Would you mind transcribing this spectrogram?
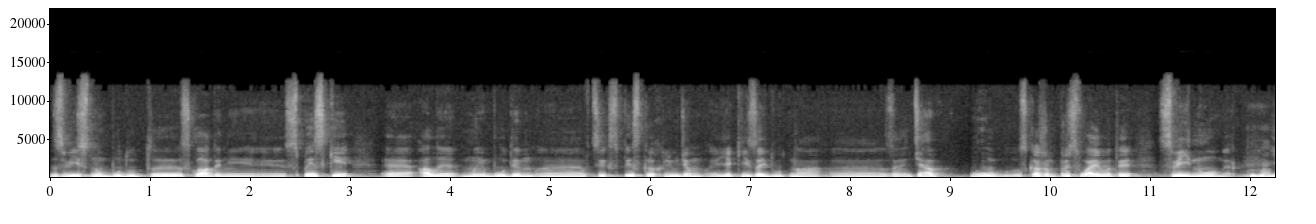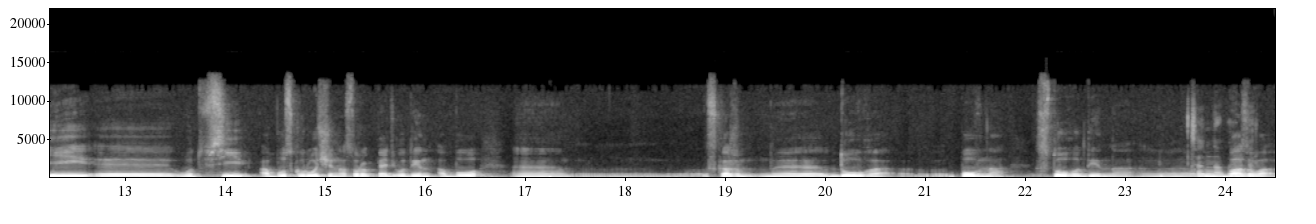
звісно, будуть е, складені списки, але ми будемо в цих списках людям, які зайдуть на заняття, ну скажімо, присваювати свій номер. І е, от всі або скорочені на 45 годин, або е, скажімо, е, довга, повна 100-годинна е, базова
